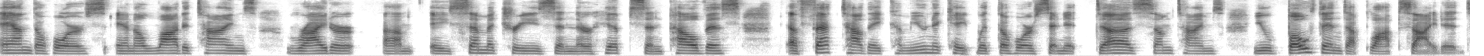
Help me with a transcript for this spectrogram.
and the horse. And a lot of times, rider um, asymmetries in their hips and pelvis affect how they communicate with the horse and it does sometimes you both end up lopsided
